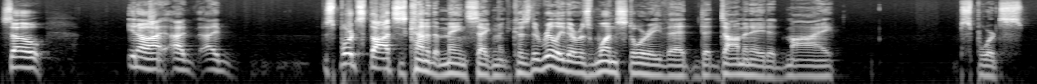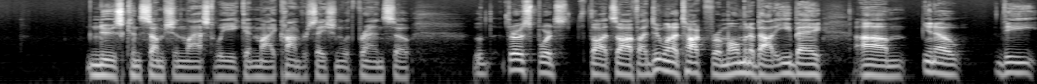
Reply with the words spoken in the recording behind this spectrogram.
so you know, I, I, I sports thoughts is kind of the main segment because there really there was one story that that dominated my sports news consumption last week and my conversation with friends. So throw sports thoughts off. I do want to talk for a moment about eBay. Um, you know, the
